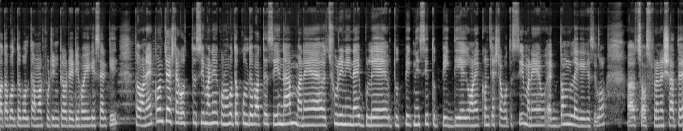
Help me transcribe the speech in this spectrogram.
কথা বলতে বলতে আমার ফুটিংটাও রেডি হয়ে গেছে আর কি। তো অনেকক্ষণ চেষ্টা করতেছি মানে কোনো মতো খুলতে পারতেছি না। মানে ছুরি নিই নাই, ভুলে টুথপিক নিছি। টুথপিক দিয়ে অনেকক্ষণ চেষ্টা করতেছি মানে একদম লেগে গেছিল সসপ্যানের সাথে।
